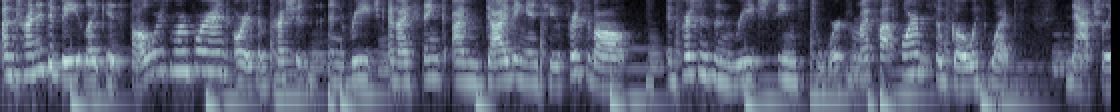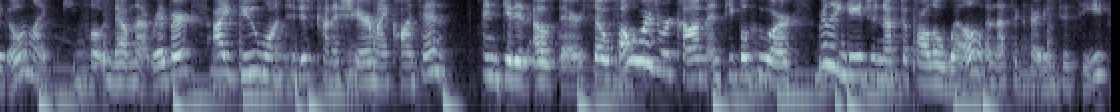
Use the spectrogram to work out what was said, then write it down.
I'm trying to debate like, is followers more important or is impressions and reach? And I think I'm diving into, first of all, impressions and reach seems to work for my platform. So go with what's naturally going, like keep floating down that river. I do want to just kind of share my content and get it out there. So followers will come and people who are really engaged enough to follow will, and that's exciting to see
